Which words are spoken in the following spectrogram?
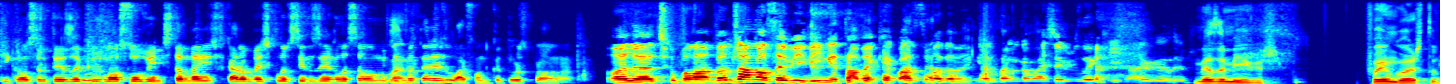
e com certeza que os nossos ouvintes também ficaram bem esclarecidos em relação a muitas Claro. matérias do iPhone 14 Pro, não é? Olha, desculpa lá, vamos à nossa vidinha, está bem? Que é quase uma da manhã, nunca mais saímos daqui. Ai meu Deus. Meus amigos, foi um gosto.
